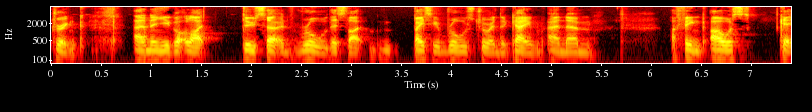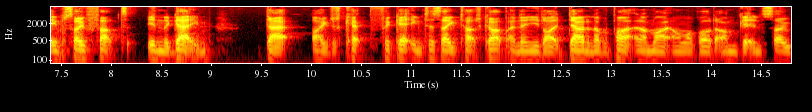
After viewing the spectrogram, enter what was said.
drink, and then you got to like do certain rule. There's like basically rules during the game, and um, I think I was getting so fucked in the game that I just kept forgetting to say Touch Cup, and then you like down another part, and I'm like, oh my god, I'm getting so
